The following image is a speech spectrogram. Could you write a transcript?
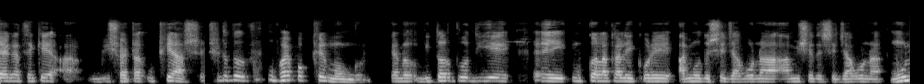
জায়গা থেকে বিষয়টা উঠে আসে, সেটা তো উভয় পক্ষের মঙ্গল। কেন বিতর্ক দিয়ে এই মুকালাকালি করে আমি ও দেশে যাব না আমি সে দেশে যাব না? মূল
